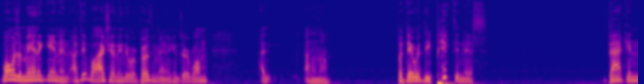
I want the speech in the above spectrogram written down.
one was a mannequin, and I think well, actually, I think they were both mannequins, or one, I, I don't know, but they were depicting this back in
